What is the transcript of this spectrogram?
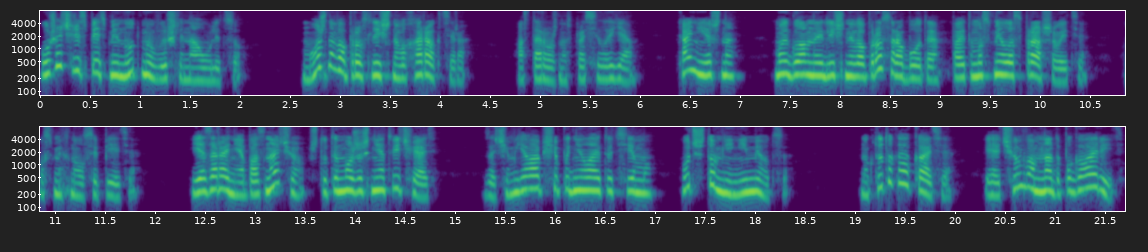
Уже через пять минут мы вышли на улицу. «Можно вопрос личного характера?» — осторожно спросила я. «Конечно. Мой главный личный вопрос — работа, поэтому смело спрашивайте», — усмехнулся Петя. «Я заранее обозначу, что ты можешь не отвечать. Зачем я вообще подняла эту тему? Вот что мне не имется. Но кто такая Катя? И о чем вам надо поговорить?»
